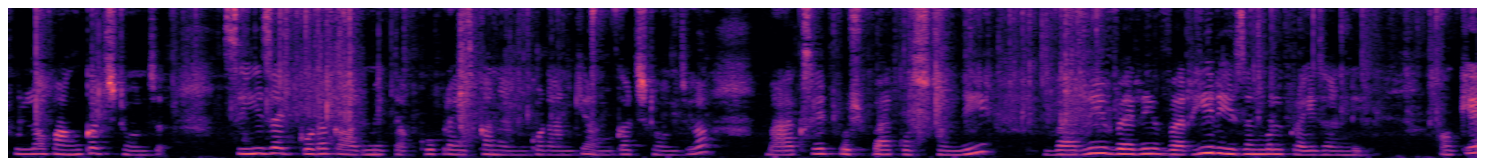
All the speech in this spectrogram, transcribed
Full of uncut stones. CZ కూడా కాదు మీకు తక్కువ ప్రైస్ కానీ అనుకోవడానికి uncut stones. Back side push back వస్తుంది. Very very very reasonable price అండి. Okay.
